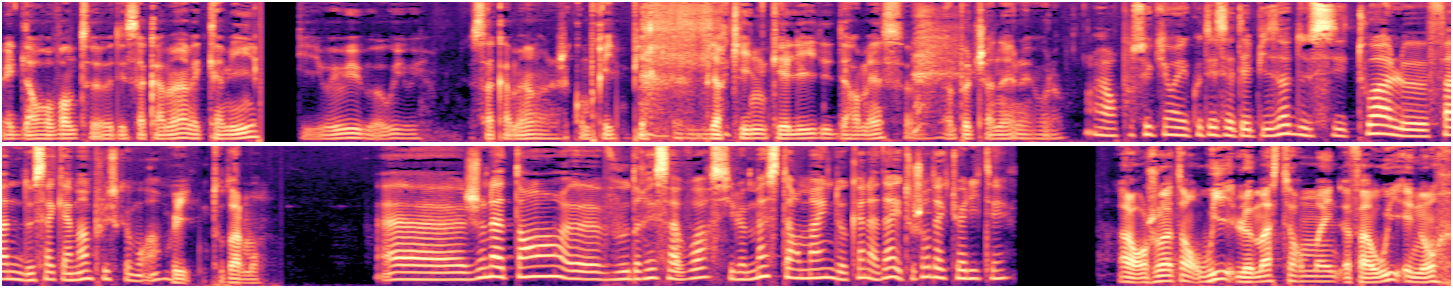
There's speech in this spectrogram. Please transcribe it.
et de la revente des sacs à main avec Camille. Qui, oui, oui, bah oui, oui. Sac à main, j'ai compris. Bir- Birkin, Kelly, d'Hermès, un peu de Chanel, et voilà. Alors pour ceux qui ont écouté cet épisode, c'est toi le fan de sac à main plus que moi. Oui, totalement. Euh, Jonathan euh, voudrait savoir si le mastermind au Canada est toujours d'actualité. Alors Jonathan, oui, le mastermind, enfin oui et non.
